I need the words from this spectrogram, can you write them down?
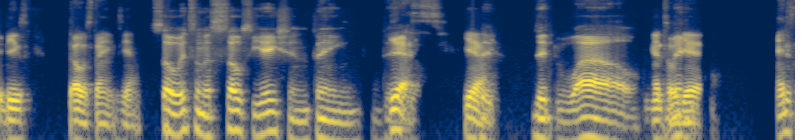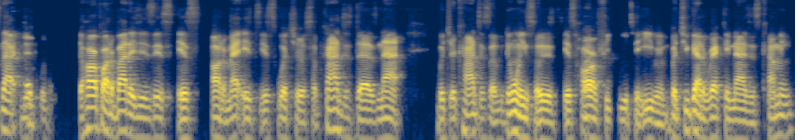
abuse, those things. Yeah. So it's an association thing. That, yes. Yeah. That, that wow. Mental. Man. Yeah. And it's not the, the, hard part about it is it's it's automatic. It's, it's what your subconscious does, not what you're conscious of doing. So it's, it's hard for you to even. But you got to recognize it's coming.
